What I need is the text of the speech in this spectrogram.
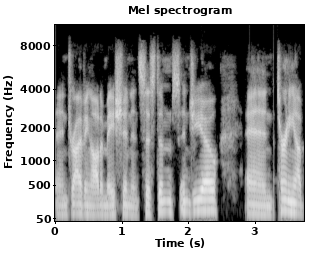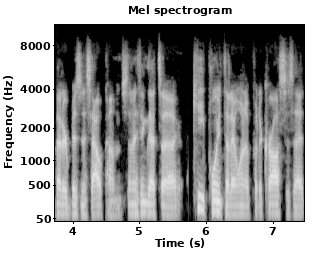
and driving automation and systems in geo and turning out better business outcomes. And i think that's a key point that i want to put across is that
